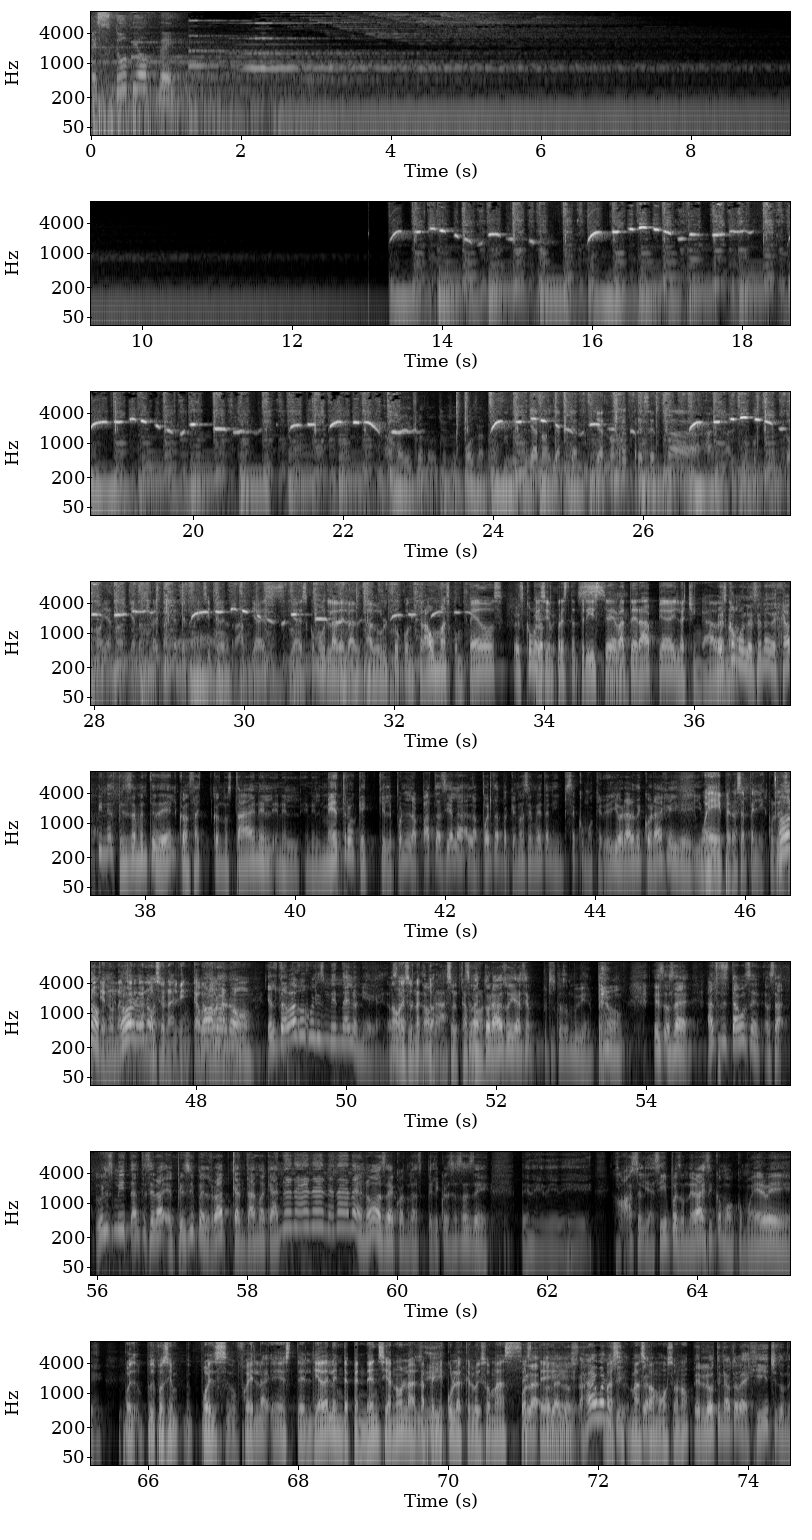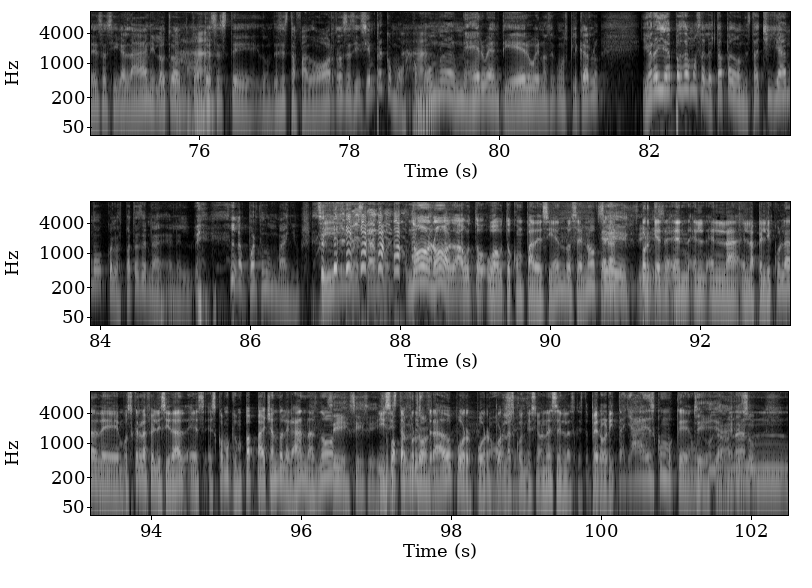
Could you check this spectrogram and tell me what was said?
Estudio B. la del ad- adulto con traumas, con pedos, Es como que la- siempre está triste, sí. va a terapia y la chingada. Es ¿no? como la escena de Happiness, precisamente de él, cuando está, cuando está en, el, en, el, en el metro, que, que le pone la pata hacia la, a la puerta para que no se metan y empieza como a querer llorar de coraje y de... Güey, pero esa película No, sí no, tiene una no, carga no, no. emocional bien cabrona, ¿no? El trabajo de Will Smith nadie lo niega. O No, es un actorazo el Es cabrón. un actorazo y hace muchas cosas muy bien. Pero, es, o sea, antes estábamos en. O sea, Will Smith antes era el príncipe del rap cantando acá, na, na, na, na, na, na, ¿no? O sea, cuando las películas esas de. De, de, de, de Hustle y así, pues donde era así como, como héroe. Pues, pues, pues, pues fue la- este, el Día de la Independencia, ¿no? La, la Sí. película que lo hizo más, O la- este, o la de los- Ajá, bueno, más, sí, más claro. famoso, ¿no? Pero luego tenía otra la de Hitch, donde es así galán, y la otra donde- Ajá. donde es este, donde es estafador, entonces así, siempre como, Ajá. como una- un héroe, antihéroe, no sé cómo explicarlo. Y ahora ya pasamos a la etapa donde está chillando con las patas en la, en el- en la puerta de un baño. Sí, estamos. No, no, auto, o autocompadeciéndose, ¿no? Que Sí, era- sí, porque sí. En, la, en la película de En Busca de la Felicidad es, es como que un papá echándole ganas, ¿no? Sí, sí, sí. Y sí está luchón. frustrado por, por, No, por las condiciones en las que está. Pero ahorita ya es como que Sí, una- ya una- un-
